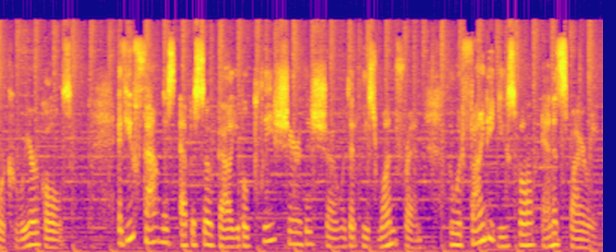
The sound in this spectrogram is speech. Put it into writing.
or career goals. If you found this episode valuable, please share this show with at least one friend who would find it useful and inspiring.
